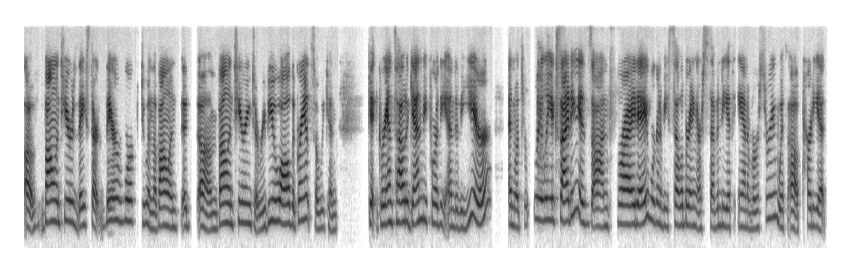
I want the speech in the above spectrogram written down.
of volunteers they start their work doing the volu- um, volunteering to review all the grants so we can get grants out again before the end of the year. And what's really exciting is on Friday, we're going to be celebrating our 70th anniversary with a party at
